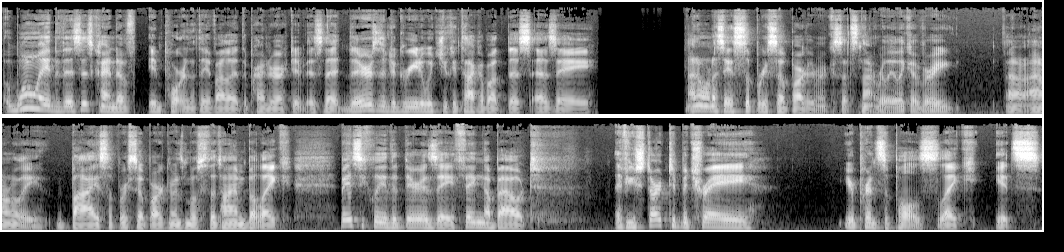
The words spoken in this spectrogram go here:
one way that this is kind of important that they violate the prime directive is that there's a degree to which you can talk about this as a I don't want to say a slippery soap argument because that's not really like a very I don't, I don't really buy slippery soap arguments most of the time, but like basically that there is a thing about if you start to betray your principles, like it's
